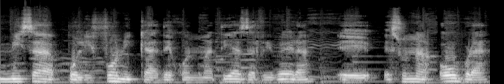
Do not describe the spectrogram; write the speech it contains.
Misa Polifónica de Juan Matías de Rivera. Eh, es una obra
